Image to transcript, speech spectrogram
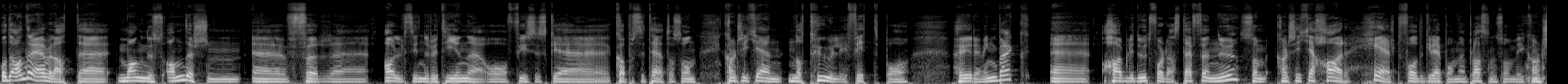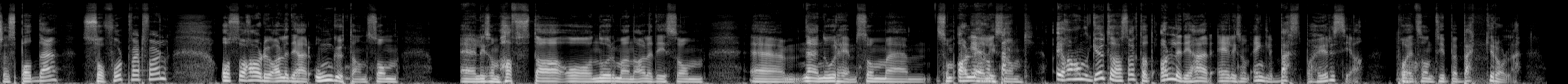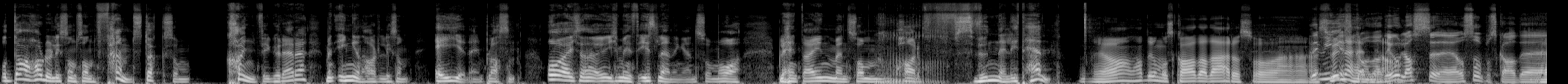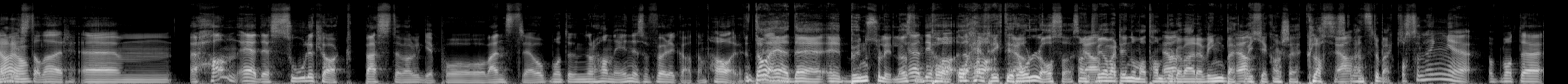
Og det andre er vel at eh, Magnus Andersen, eh, for eh, all sin rutine og fysiske kapasitet og sånn, kanskje ikke er en naturlig fit på høyre wingback. Har blitt utfordra av Steffen nå, som kanskje ikke har helt fått grep om den plassen som vi kanskje spådde, så fort i hvert fall. Og så har du alle de her ungguttene som liksom Hafstad og Nordmann og alle de som eh, Nei, Norheim, som, som alle Er liksom Ja, han, Gaute har sagt at alle de her er liksom egentlig best på høyresida, på en sånn type backrolle. Og da har du liksom sånn fem stykk som kan figurere, men ingen har liksom eier den plassen. Og ikke, ikke minst islendingen, som òg ble henta inn, men som har svunnet litt hen. Ja, han hadde jo noen skader der, og så uh, Det er mye svunnet hen, skader. ja. Det er jo Lasse også på skadelista der. Um, han er det soleklart beste valget på venstre, og på en måte når han er inne, så føler jeg ikke at de har Da er det en bunnsolid løsning Ja, de har- på, og helt har- riktig ja. rolle også. Sant? Ja. Vi har vært innom at han burde være wingback Ja. og ikke kanskje klassisk Ja. venstreback. Og så lenge på en måte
